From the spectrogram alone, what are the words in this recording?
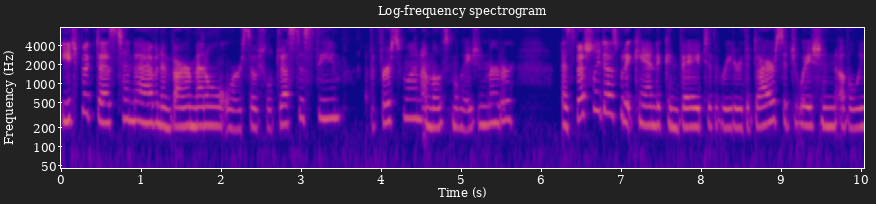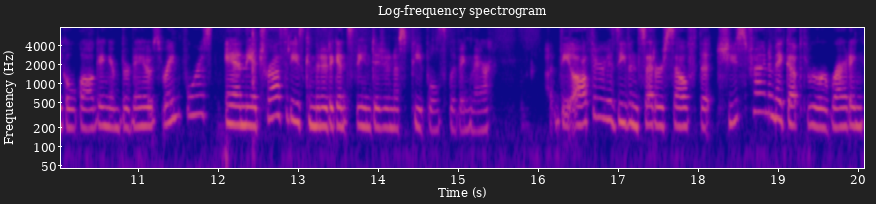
Each book does tend to have an environmental or social justice theme. The first one, A Most Malaysian Murder, especially does what it can to convey to the reader the dire situation of illegal logging in Borneo's rainforest and the atrocities committed against the indigenous peoples living there. The author has even said herself that she's trying to make up through her writing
